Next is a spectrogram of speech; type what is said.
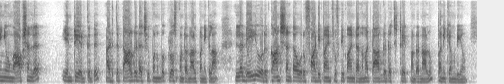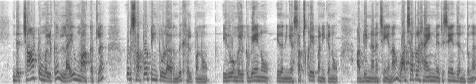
நீங்கள் உங்கள் ஆப்ஷனில் என்ட்ரி எடுத்துகிட்டு அடுத்து டார்கெட் அச்சீவ் பண்ணும்போது க்ளோஸ் பண்ணுறனால பண்ணிக்கலாம். இல்லை டெய்லி ஒரு கான்ஸ்டண்ட்டாக ஒரு ஃபார்ட்டி பாயிண்ட் ஃபிஃப்டி பாயிண்ட் அந்த மாதிரி டார்கெட் வச்சு ட்ரேட் பண்ணுறனாலும் பண்ணிக்க முடியும். இந்த சார்ட் உங்களுக்கு லைவ் மார்க்கெட்டில் ஒரு சப்போர்ட்டிங் டூலாக இருந்து ஹெல்ப் பண்ணும். இது உங்களுக்கு வேணும் இதை நீங்கள் சப்ஸ்கிரைப் பண்ணிக்கணும் அப்படின்னு நினச்சிங்கன்னா வாட்ஸ்அப்பில் ஹைன் மெசேஜ் அனுப்புங்க.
